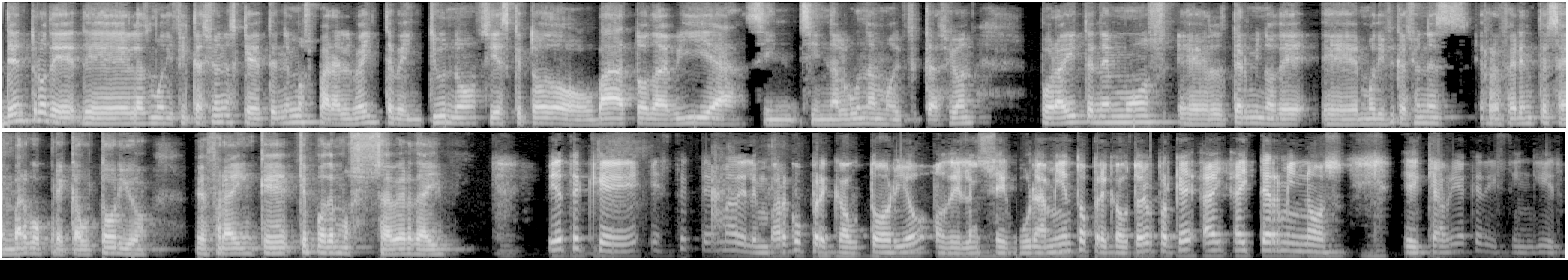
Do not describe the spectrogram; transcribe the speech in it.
Dentro de, las modificaciones que tenemos para el 2021, si es que todo va todavía sin, sin alguna modificación, por ahí tenemos el término de eh, modificaciones referentes a embargo precautorio. Efraín, ¿qué, ¿qué, podemos saber de ahí? Fíjate que este tema del embargo precautorio o del aseguramiento precautorio, porque hay, hay términos eh, que habría que distinguir.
